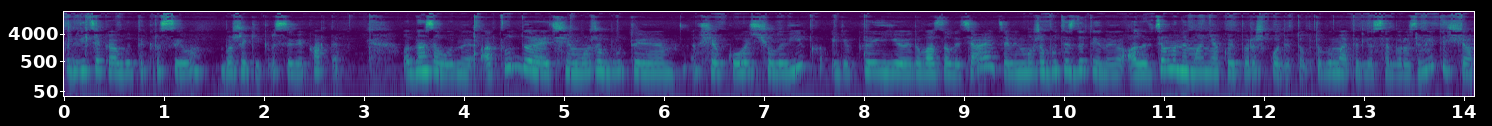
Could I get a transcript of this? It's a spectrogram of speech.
Подивіться, яка ви будете красива. Боже, які красиві карти. Одна за одною. А тут, до речі, може бути ще в когось чоловік, який до вас залицяється, він може бути з дитиною, але в цьому немає ніякої перешкоди. Тобто ви маєте для себе розуміти, що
